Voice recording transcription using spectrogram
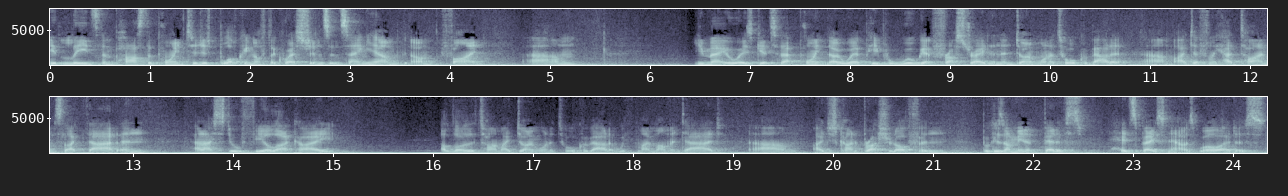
it leads them past the point to just blocking off the questions and saying yeah i'm, I'm fine. Um, you may always get to that point though where people will get frustrated and don't want to talk about it. Um, I definitely had times like that, and and I still feel like I, a lot of the time, I don't want to talk about it with my mum and dad. Um, I just kind of brush it off, and because I'm in a better headspace now as well, I just.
